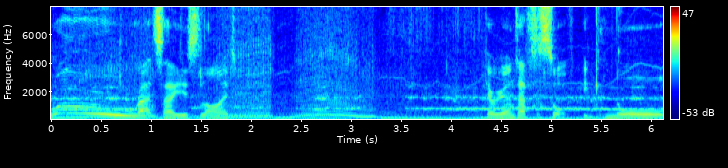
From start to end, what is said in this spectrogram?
Whoa, that's how you slide. Okay, we're going to have to sort of ignore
